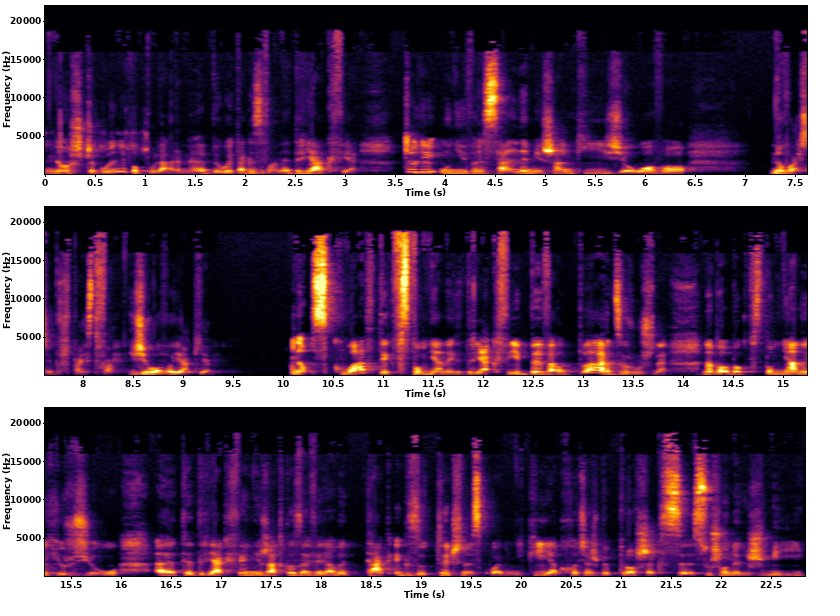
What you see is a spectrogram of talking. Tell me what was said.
No, szczególnie popularne były tak zwane driakwie, czyli uniwersalne mieszanki ziołowo. No właśnie, proszę Państwa, ziołowo jakie? No, skład tych wspomnianych driakwi bywał bardzo różny, no bo obok wspomnianych już ziół, e, te driakwie nierzadko zawierały tak egzotyczne składniki, jak chociażby proszek z suszonych żmii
